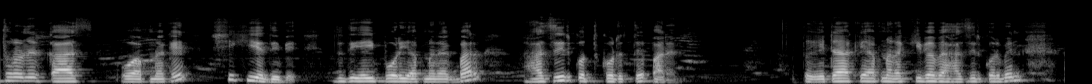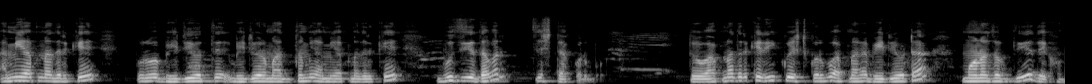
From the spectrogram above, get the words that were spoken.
ধরনের কাজ ও আপনাকে শিখিয়ে দিবে যদি এই পরি আপনারা একবার হাজির করতে পারেন। তো এটাকে আপনারা কীভাবে হাজির করবেন আমি আপনাদেরকে পুরো ভিডিওতে, ভিডিওর মাধ্যমে আমি আপনাদেরকে বুঝিয়ে দেওয়ার চেষ্টা করব। তো আপনাদেরকে রিকোয়েস্ট করব আপনারা ভিডিওটা মনোযোগ দিয়ে দেখুন।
